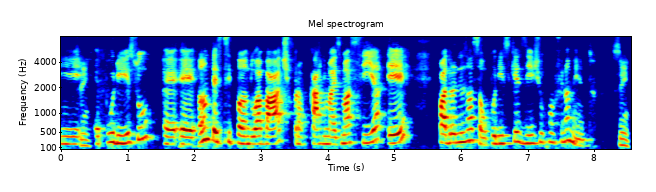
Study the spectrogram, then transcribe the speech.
E Sim. é por isso, é, é, antecipando o abate para carne mais macia e padronização. Por isso que existe o confinamento. Sim,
